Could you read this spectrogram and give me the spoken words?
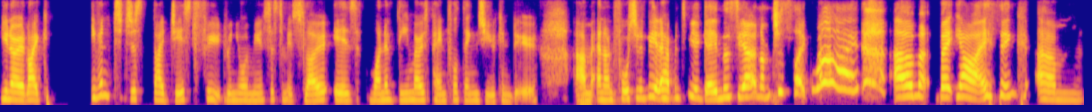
you know, like even to just digest food when your immune system is slow is one of the most painful things you can do. Um, mm. and unfortunately, it happened to me again this year, and I'm just like, why? Um, but yeah, I think um,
